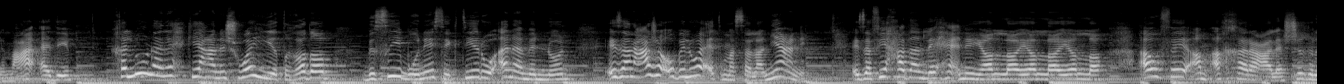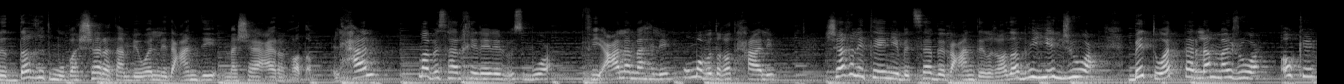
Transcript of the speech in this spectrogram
المعقدة خلونا نحكي عن شوية غضب بصيبوا ناس كتير وأنا منهم. إذا انعجقوا بالوقت مثلا يعني إذا في حدا لاحقني يلا يلا يلا. أو فايقة مأخرة على الشغل الضغط مباشرة بيولد عندي مشاعر غضب. الحل؟ ما بسهر خلال الأسبوع. في على مهلي وما بضغط حالي. شغلة تانية بتسبب عندي الغضب هي الجوع. بتوتر لما جوع okay.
